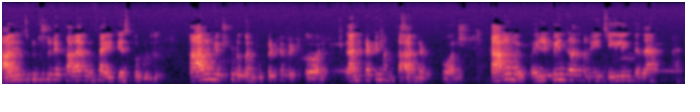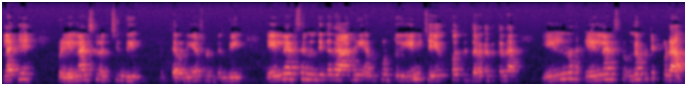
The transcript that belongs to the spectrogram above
ఆలోచించుకుంటుకుంటే కాలం కూడా ఇది చేసుకోకూడదు. కాలం ఎప్పుడు మనం గుప్పెట్లో పెట్టుకోవాలి. దాన్ని బట్టి మనం కాలం గడుపుకోవాలి. కాలం వెళ్ళిపోయిన తర్వాత మనం ఏం చేయలేం కదా? అట్లాగే ఇప్పుడు ఏళ్ళాడ్సన్ వచ్చింది? సెవెన్ ఇయర్స్ ఉంటుంది. ఏళ్ళాడ్సన్ ఉంది కదా అని అనుకుంటూ ఏమి చేయకపోతే జరగదు కదా? ఏళ్ళ ఉన్నప్పటికి కూడా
